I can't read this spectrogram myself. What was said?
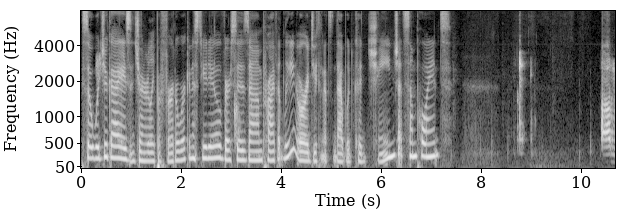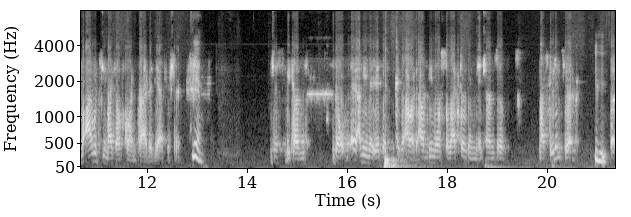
So, would you guys generally prefer to work in a studio versus um, privately, or do you think that's that would could change at some point? Um, I would see myself going private, yeah, for sure. Yeah. Just because, though, I mean, because I would, I would be more selective in, in terms of my students, whatever. Mhm. But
